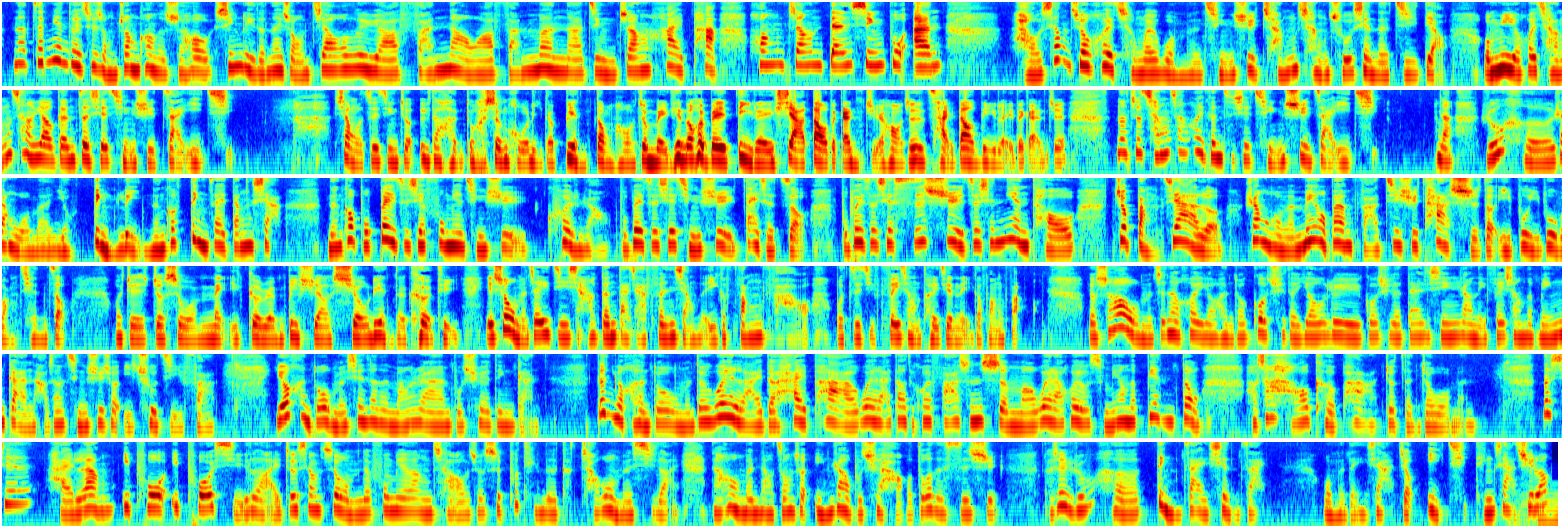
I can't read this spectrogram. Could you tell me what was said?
那在面对这种状况的时候，心里的那种焦虑啊、烦恼啊、烦闷啊、紧张、害怕、慌张、担心、不安，好像就会成为我们情绪常常出现的基调。我们也会常常要跟这些情绪在一起。像我最近就遇到很多生活里的变动哈，就每天都会被地雷吓到的感觉哈，就是踩到地雷的感觉，那就常常会跟这些情绪在一起。那如何让我们有定力，能够定在当下，能够不被这些负面情绪困扰，不被这些情绪带着走，不被这些思绪、这些念头就绑架了，让我们没有办法继续踏实的一步一步往前走？我觉得就是我们每一个人必须要修炼的课题，也是我们这一集想要跟大家分享的一个方法哦。我自己非常推荐的一个方法。有时候我们真的会有很多过去的忧虑、过去的担心，让你非常的敏感，好像情绪就一触即发。有很多我们现在的茫然、不确定感，更有很多我们对未来的害怕，未来到底会发生什么？未来会有什么样的变动？好像好可怕，就等着我们。那些海浪一波一波袭来，就像是我们的负面浪潮，就是不停的朝我们袭来，然后我们脑中就萦绕不去好多的思绪。可是如何定在现在？我们等一下就一起听下去喽。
